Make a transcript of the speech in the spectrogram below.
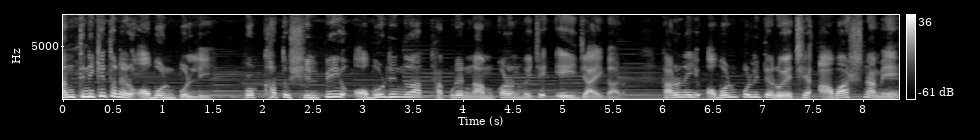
শান্তিনিকেতনের অবনপল্লী। প্রখ্যাত শিল্পী অবনীন্দ্রনাথ ঠাকুরের নামকরণ হয়েছে এই জায়গার। কারণ এই অবনপল্লীতে রয়েছে আবাস নামে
